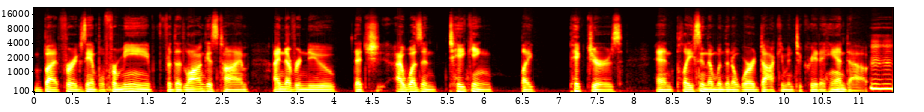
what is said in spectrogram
But for example, for me, for the longest time, I never knew that sh I wasn't taking like pictures and placing them within a Word document to create a handout. Mm-hmm.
